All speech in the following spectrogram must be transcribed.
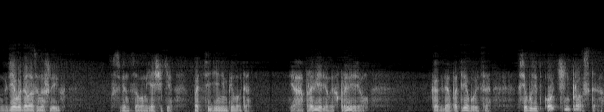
Где водолазы нашли их? В свинцовом ящике под сиденьем пилота. Я проверил их, проверил. Когда потребуется, все будет очень просто.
